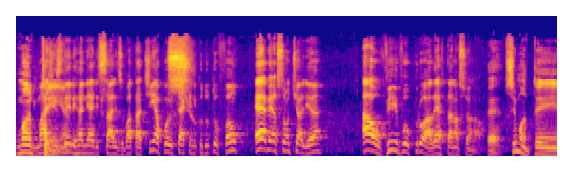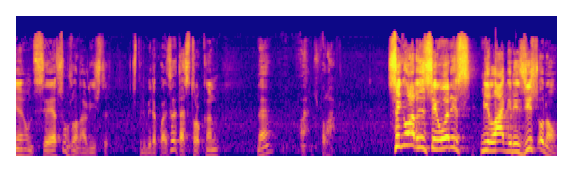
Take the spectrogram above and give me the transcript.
Mantenha. Imagens dele, Ranieri Salles, o Batatinha, apoio técnico do Tufão, Emerson Tialian, ao vivo para o Alerta Nacional. É, se mantenha onde você é, são jornalistas de primeira qualidade. Você está se trocando, né? Ah, deixa eu falar. Senhoras e senhores, milagre existe ou não?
